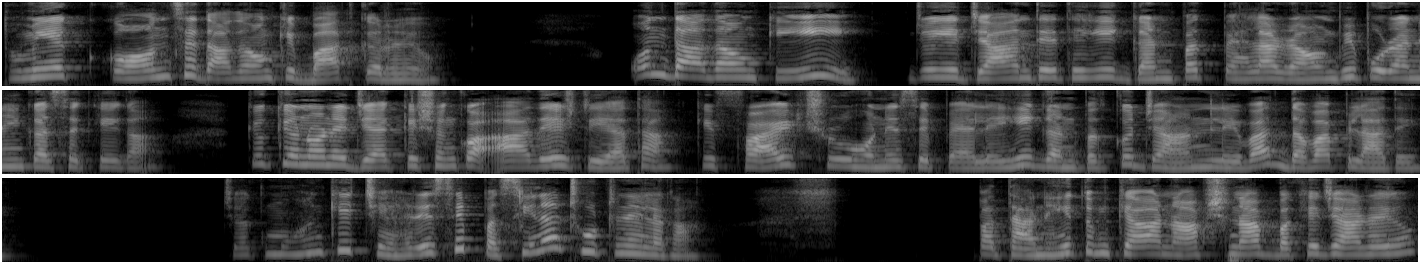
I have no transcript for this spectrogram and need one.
तुम ये कौन से दादाओं की बात कर रहे हो? उन दादाओं की जो ये जानते थे कि गणपत पहला राउंड भी पूरा नहीं कर सकेगा। क्योंकि उन्होंने जैक किशन को आदेश दिया था कि फाइट शुरू होने से पहले ही गणपत को जानलेवा दवा पिला दे। जगमोहन के चेहरे से पसीना छूटने लगा। पता नहीं तुम क्या अनाप शनाप बखे जा रहे हो?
